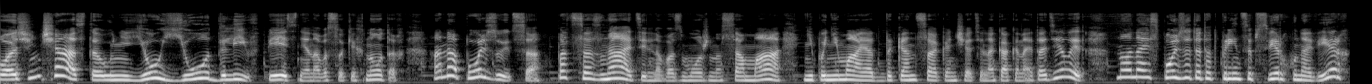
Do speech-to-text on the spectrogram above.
Очень часто у нее йодли в песне на высоких нотах. Она пользуется подсознательно, возможно, сама, не понимая до конца окончательно, как она это делает, но она использует этот принцип сверху наверх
